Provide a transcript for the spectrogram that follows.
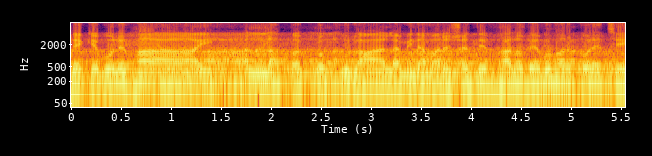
ডেকে বলে, ভাই, আল্লাহ পাক রব্বুল আলামিন আমার সাথে ভালো ব্যবহার করেছে।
